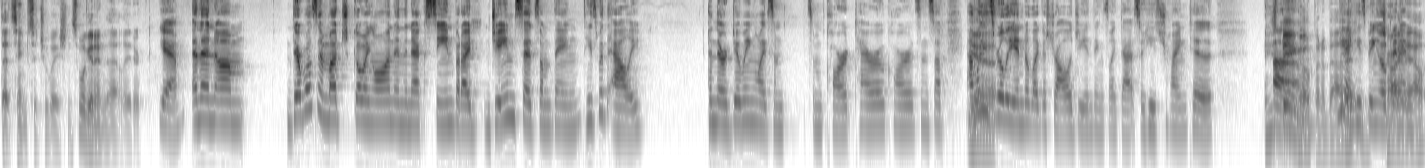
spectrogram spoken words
that same situation. So we'll get into that later. Yeah. And then um there wasn't much going on in the next scene, but I James said something. He's with Ally and they're doing like some some card tarot cards and stuff. Ally's Yeah. really into like astrology and things like that. So he's trying to He's being open about Um, yeah, it. he's being open and,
